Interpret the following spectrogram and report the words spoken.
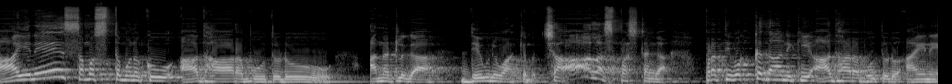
ఆయనే సమస్తమునకు ఆధారభూతుడు అన్నట్లుగా దేవుని వాక్యం చాలా స్పష్టంగా ప్రతి ఒక్కదానికి ఆధారభూతుడు ఆయనే.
